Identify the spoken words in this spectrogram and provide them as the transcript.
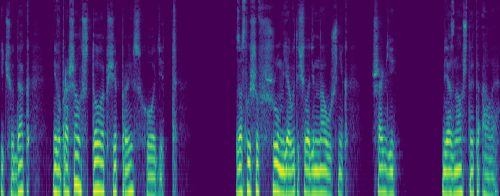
и чудак, и вопрошал, что вообще происходит. Заслышав шум, я вытащил один наушник. Шаги. Я знал, что это Алая.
